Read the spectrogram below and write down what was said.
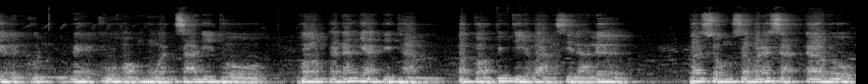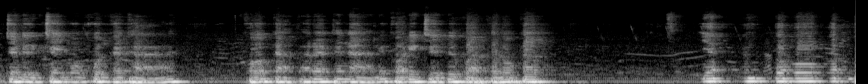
ชิญคุณแม่คู่หอมหวนสาดีโท พร้อมคณะญาติธรรม ประกอบพิธีวางศิลาฤกษ์พระสงฆ์สมณศักดิ์เก้ารูปเจริญชัยมงคลคาถา ขอกราบอาราธนาและขอเรียนเชิญด้วยความเคารพครับยะอันโตอันโพ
